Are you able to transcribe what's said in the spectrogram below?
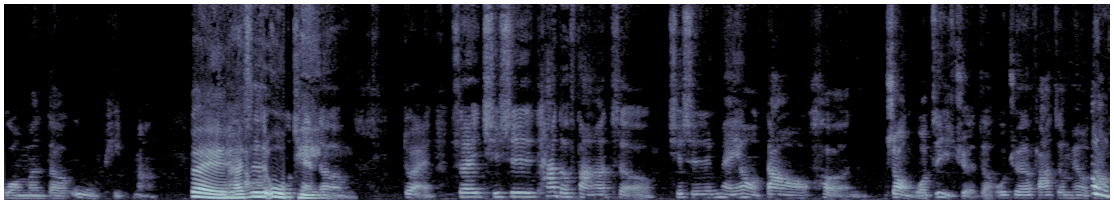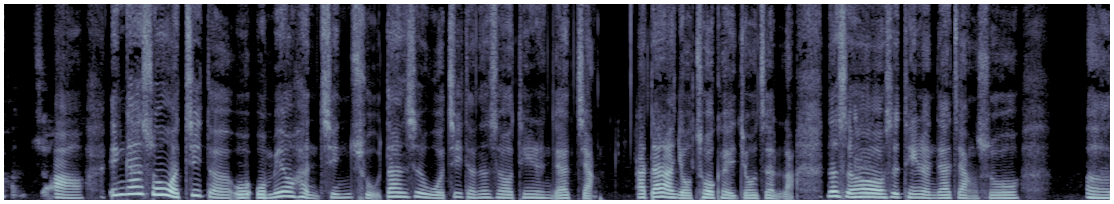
我们的物品嘛，对，还是物品的，对，所以其实它的法则其实没有到很重，我自己觉得，我觉得法则没有到很重。好，应该说，我记得我我没有很清楚，但是我记得那时候听人家讲。啊，当然有错可以纠正啦。那时候是听人家讲说，呃，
